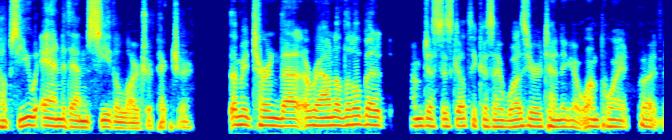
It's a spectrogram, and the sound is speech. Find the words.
helps you and them see the larger picture? Let me turn that around a little bit I'm just as guilty because I was your attending at one point, but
